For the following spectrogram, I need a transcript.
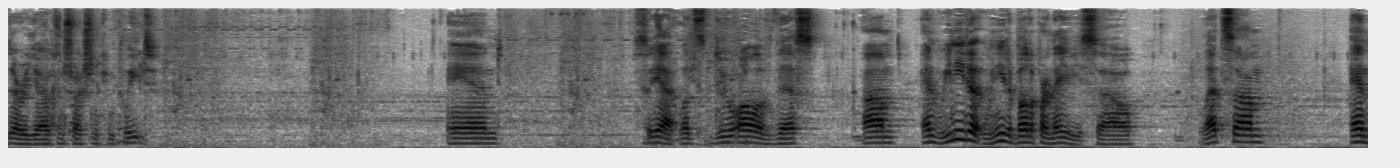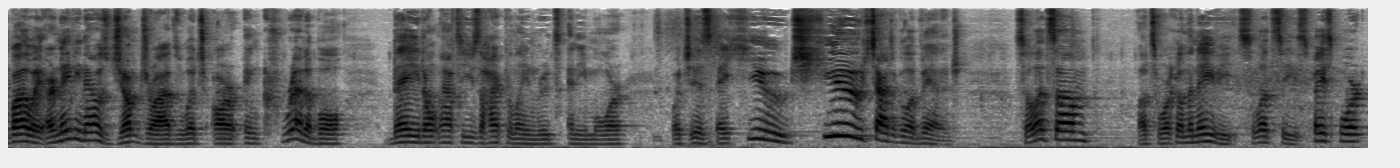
there we go. Construction complete. And so yeah, let's do all of this. Um, and we need to we need to build up our navy. So let's um. And by the way, our navy now is jump drives, which are incredible. They don't have to use the hyperlane routes anymore, which is a huge, huge tactical advantage. So let's um, let's work on the navy. So let's see, spaceport.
